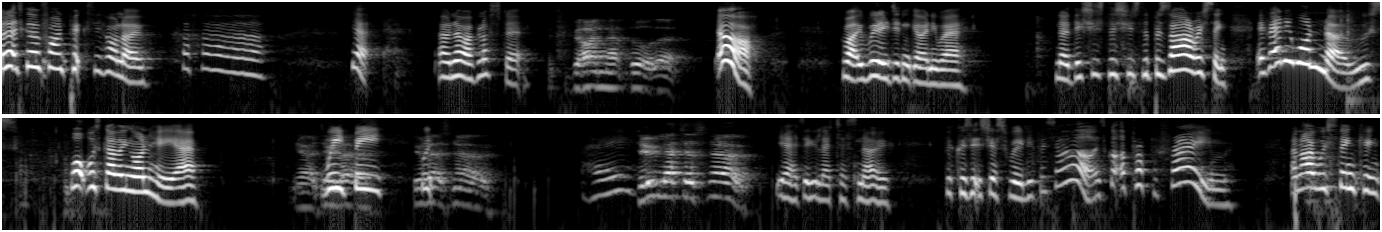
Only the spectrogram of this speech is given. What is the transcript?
let's go and find Pixie Hollow. Ha ha. Yeah. Oh no, I've lost it. It's behind that door there. Ah, right. It really didn't go anywhere. No, this is this is the bizarrest thing. If anyone knows what was going on here, Yeah. Do We'd let be- Us, do we- let us know. hey. Do let us know. Yeah, do let us know. Because it's just really bizarre. It's got a proper frame. And I was thinking,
